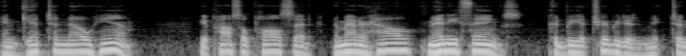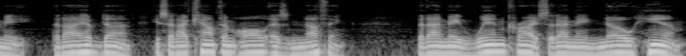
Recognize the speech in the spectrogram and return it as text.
and get to know him. The Apostle Paul said, No matter how many things could be attributed to me that I have done, he said, I count them all as nothing, that I may win Christ, that I may know him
